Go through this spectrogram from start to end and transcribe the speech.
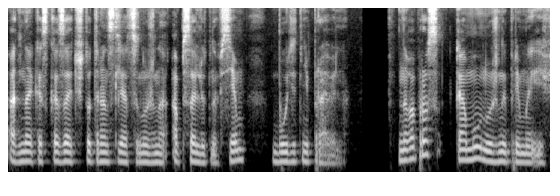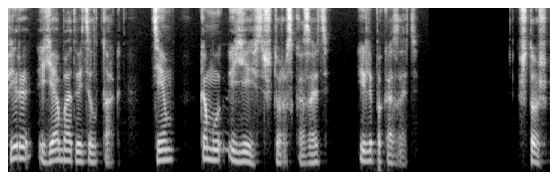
Однако сказать, что трансляция нужна абсолютно всем, будет неправильно. На вопрос, кому нужны прямые эфиры, я бы ответил так. Тем, кому есть что рассказать или показать. Что ж,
